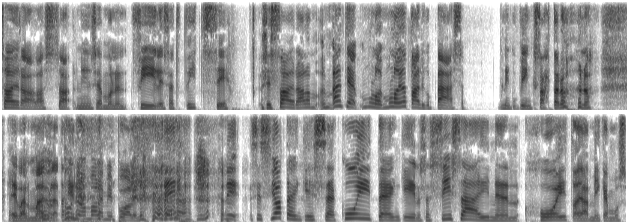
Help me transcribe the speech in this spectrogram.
sairaalassa, niin semmoinen fiilis, että vitsi. Siis sairaala, mä en tiedä, mulla on, mulla on jotain niin päässä niin kuin vinksahtanut. No, ei varmaan yllätä Tunne on molemminpuolinen. niin, niin siis jotenkin se kuitenkin, se sisäinen hoitaja, mikä mus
